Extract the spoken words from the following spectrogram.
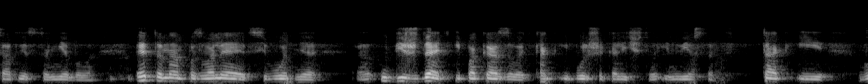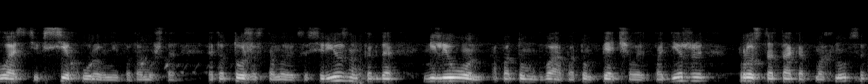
соответственно, не было. Это нам позволяет сегодня э, убеждать и показывать, как и большее количество инвесторов, так и власти всех уровней, потому что это тоже становится серьезным, когда миллион, а потом два, а потом пять человек поддерживает, просто так отмахнуться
